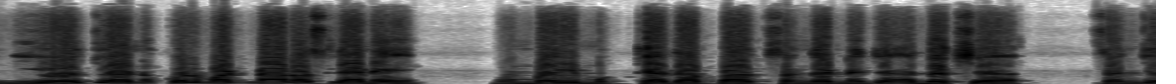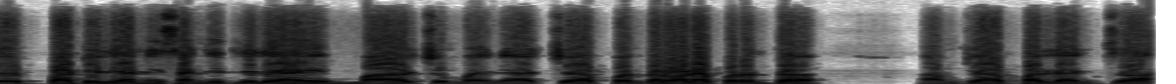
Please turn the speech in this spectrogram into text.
नियोजन कोलमडणार असल्याने मुंबई मुख्याध्यापक संघटनेचे अध्यक्ष संजय पाटील यांनी सांगितलेले आहे. मार्च महिन्याच्या पंधरवड्यापर्यंत आमच्या पाल्यांचा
